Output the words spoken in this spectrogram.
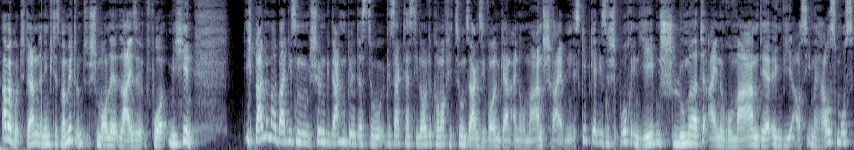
Aber gut, dann nehme ich das mal mit und schmolle leise vor mich hin. Ich bleibe mal bei diesem schönen Gedankenbild, dass du gesagt hast, die Leute kommen auf dich zu und sagen, sie wollen gern einen Roman schreiben. Es gibt ja diesen Spruch, in jedem schlummert ein Roman, der irgendwie aus ihm raus muss.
